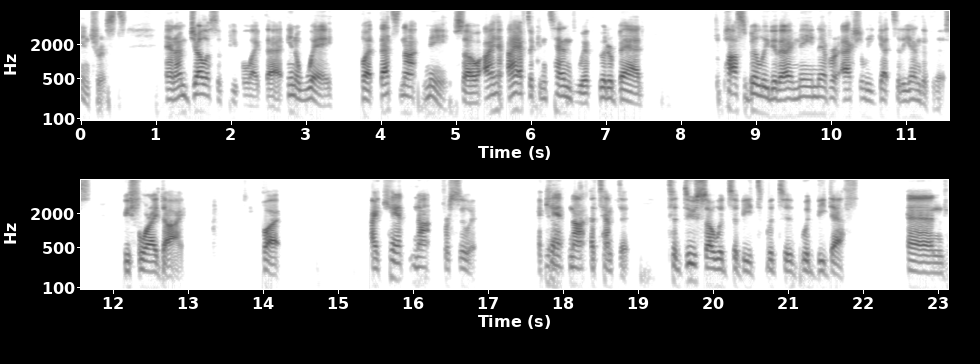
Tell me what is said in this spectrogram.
interests. And i'm jealous of people like that in a way but that's not me. So i i have to contend with good or bad the possibility that i may never actually get to the end of this before i die. But i can't not pursue it. I can't not attempt it. To do so would to be would to would be death. And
